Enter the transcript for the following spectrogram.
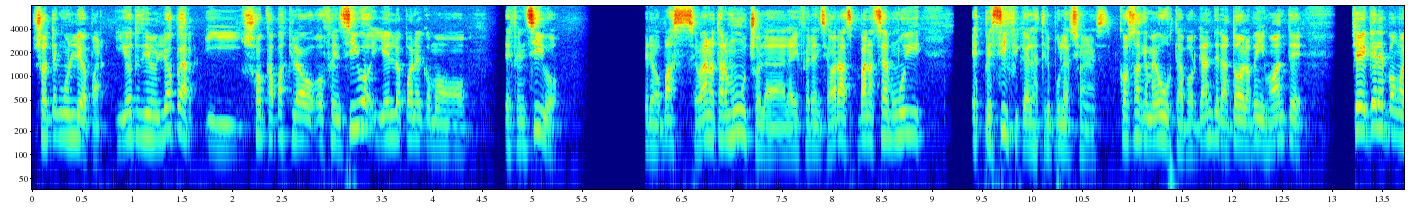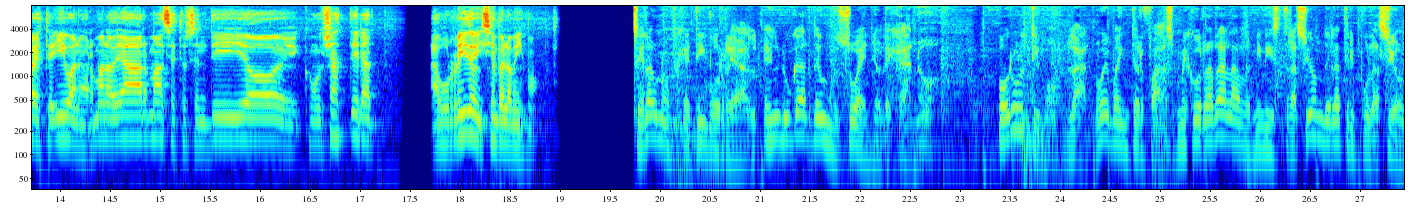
yo tengo un Leopard y otro tiene un Leopard, y yo capaz que lo hago ofensivo y él lo pone como defensivo. Pero se va a notar mucho la diferencia. Ahora van a ser muy específicas las tripulaciones, cosa que me gusta, porque antes era todo lo mismo. Antes, che, ¿qué le pongo a este? Y bueno, hermano de armas, esto sentido, eh, como que ya era aburrido y siempre lo mismo. será un objetivo real en lugar de un sueño lejano. Por último, la nueva interfaz mejorará la administración de la tripulación.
